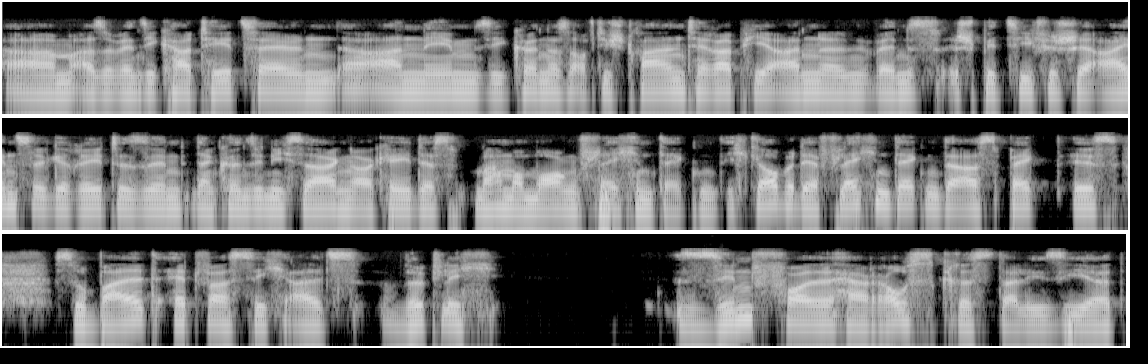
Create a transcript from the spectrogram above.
Ähm, also wenn Sie KT-Zellen äh, annehmen, Sie können das auf die Strahlentherapie an, wenn es spezifische Einzelgeräte sind, dann können Sie nicht sagen, okay, das machen wir morgen flächendeckend. Ich glaube, der flächendeckende Aspekt ist, sobald etwas sich als wirklich sinnvoll herauskristallisiert,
